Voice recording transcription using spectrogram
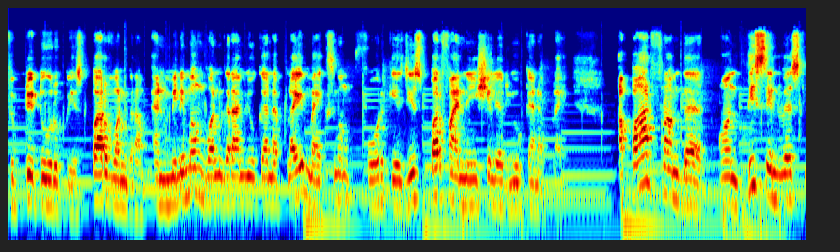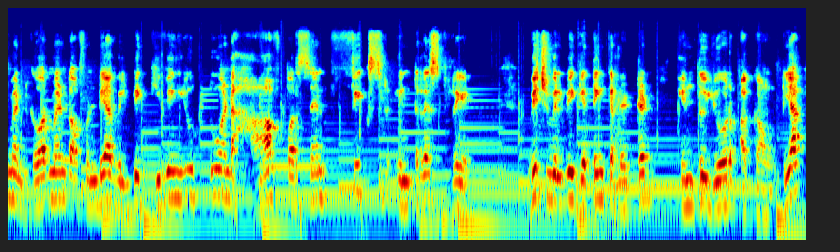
52 rupees per 1 gram. And minimum 1 gram you can apply maximum 4 kgs per financial year you can apply. Apart from that on this investment government of india will be giving you 2.5% fixed interest rate which will be getting credited into your account. Yeah?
